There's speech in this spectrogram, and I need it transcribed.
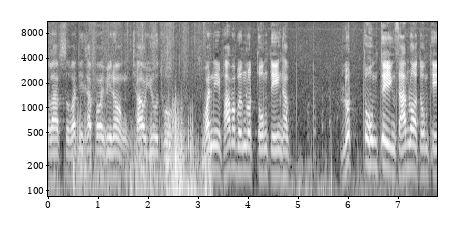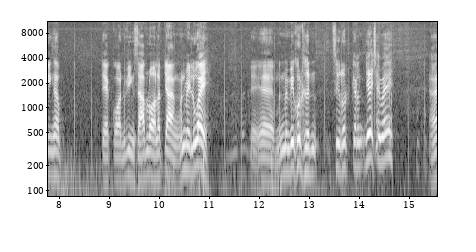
กราบสวัสดีครับพ่อแม่พี่น้องชาว YouTube วันนี้พามาเบิงรถตรงเตงครับ รถตรงเตงสามล้อตรงเตงครับ แต่ก่อนวิ่งสามล้อรับจ้าง มันไม่รวยแต่เออมันไม่มีคนคืนซื้อรถกันเยอะใช่ไหมอ่า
